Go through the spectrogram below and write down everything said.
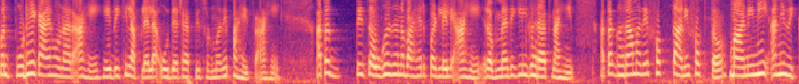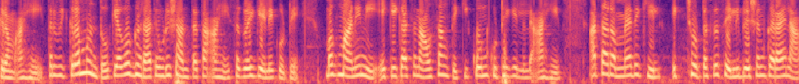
पण पुढे काय होणार आहे हे देखील आपल्याला उद्याच्या एपिसोडमध्ये पाहायचं आहे. आता ते चौघ जण बाहेर पडलेले आहे. रम्या देखील घरात नाही. आता घरामध्ये फक्त आणि फक्त मानिनी आणि विक्रम आहे. तर विक्रम म्हणतो की अगं घरात एवढी शांतता आहे. सगळे गेले कुठे? मग मानिनी एक एक प्रत्येकाचं नाव सांगते की कोण कुठे गेलेलं आहे. आता रम्या देखील एक छोटंसं सेलिब्रेशन करायला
